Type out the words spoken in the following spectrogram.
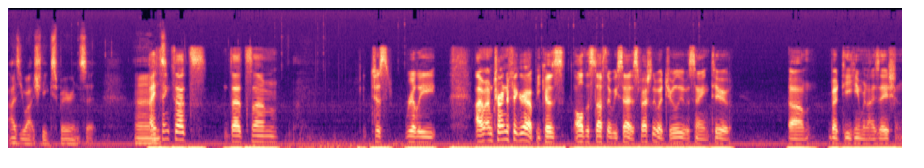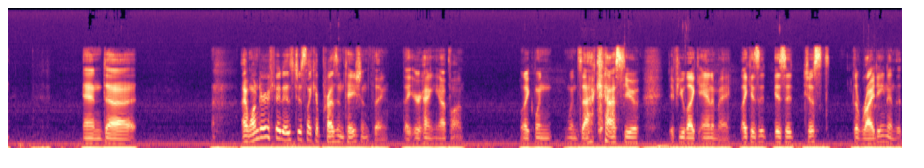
as you actually experience it. And I think that's that's um just really I'm trying to figure out because all the stuff that we said, especially what Julie was saying too, um, about dehumanization, and uh, I, wonder if it is just like a presentation thing that you're hanging up on. Like when when Zach asks you if you like anime, like is it is it just the writing and the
